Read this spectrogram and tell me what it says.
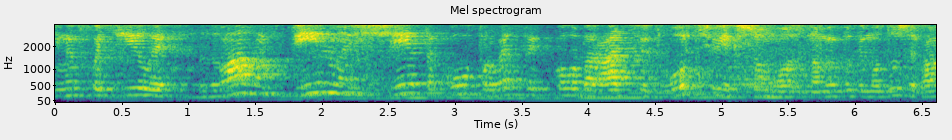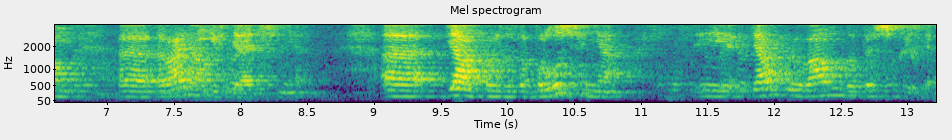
і ми б хотіли з вами спільно ще таку провести колаборацію творчу, якщо можна. Ми будемо дуже вам е, раді і вдячні. Е, Дякую за запрошення і дякую вам за те, що ви є.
